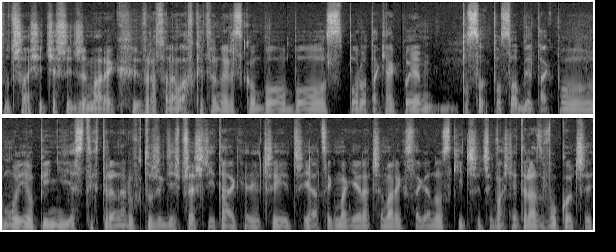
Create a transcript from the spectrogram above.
Tu trzeba się cieszyć, że Marek wraca na ławkę trenerską, bo, bo sporo, tak jak powiem, po, so, po sobie, tak, po mojej opinii, jest tych trenerów, którzy gdzieś przeszli, tak, czy, czy Jacek Magiera, czy Marek Saganowski, czy, czy właśnie teraz Wuko, czy,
